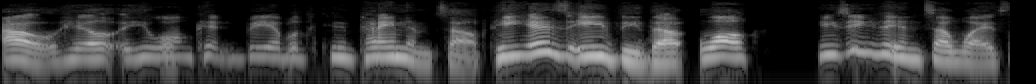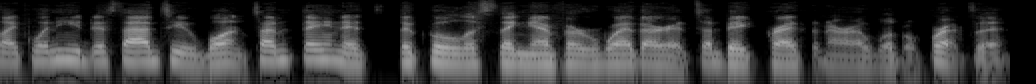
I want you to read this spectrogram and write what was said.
Oh, he'll he won't be able to contain himself. He is easy though. Well, he's easy in some ways. Like when he decides he wants something, it's the coolest thing ever. Whether it's a big present or a little present,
